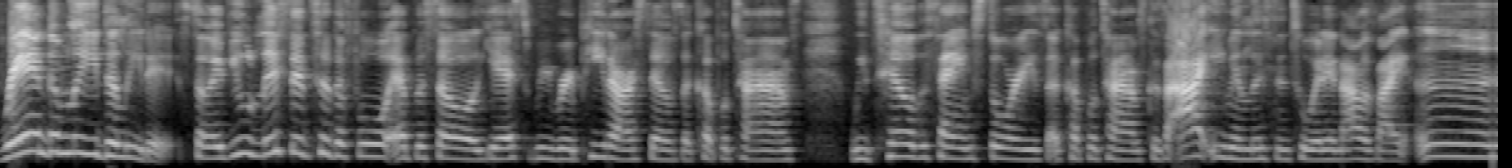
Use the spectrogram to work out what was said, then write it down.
Randomly deleted. So if you listen to the full episode, yes, we repeat ourselves a couple times. We tell the same stories a couple times because I even listened to it and I was like, uh,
